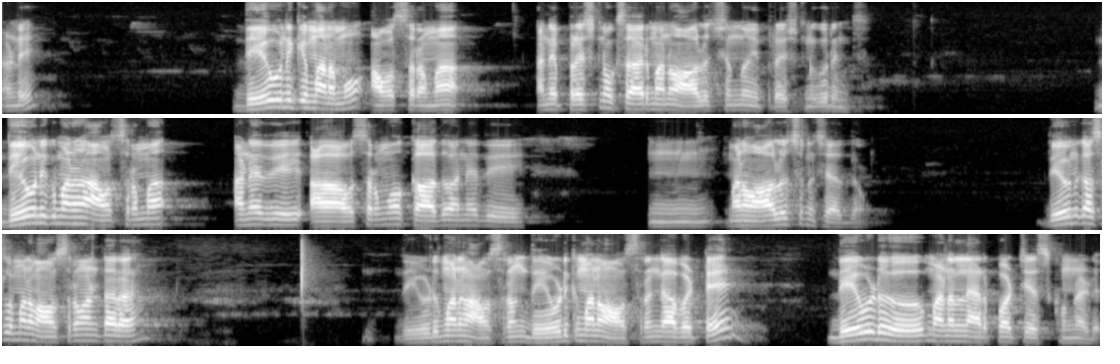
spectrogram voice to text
అండి దేవునికి మనము అవసరమా? అనే ప్రశ్న ఒకసారి మనం ఆలోచిద్దాం ఈ ప్రశ్న గురించి. దేవునికి మనం అవసరమా అనేది ఆ అవసరమో కాదో అనేది మనం ఆలోచన చేద్దాం. దేవునికి అసలు మనం అవసరం అంటారా? దేవుడు మనం అవసరం దేవుడికి మనం అవసరం కాబట్టే దేవుడు మనల్ని ఏర్పాటు చేసుకున్నాడు.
